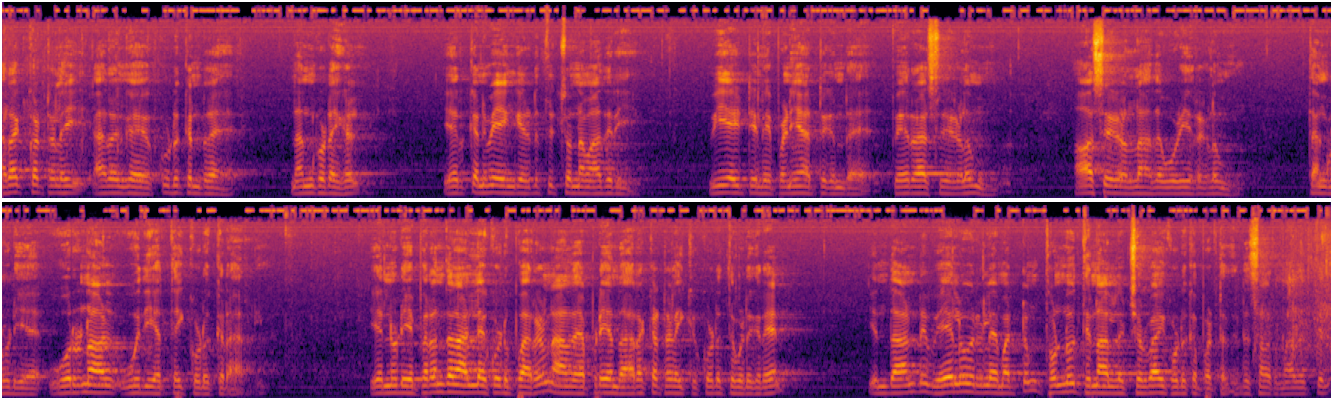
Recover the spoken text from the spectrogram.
அறக்கட்டளை அரங்க கொடுக்கின்ற நன்கொடைகள் ஏற்கனவே இங்கே எடுத்து சொன்ன மாதிரி விஐடியில் பணியாற்றுகின்ற பேராசிரியர்களும் ஆசிரியர்கள் அல்லாத ஊழியர்களும் தங்களுடைய ஒரு நாள் ஊதியத்தை கொடுக்கிறார்கள் என்னுடைய பிறந்த நாளில் கொடுப்பார்கள். நான் அதை அப்படியே அந்த அறக்கட்டளைக்கு கொடுத்து விடுகிறேன். இந்த ஆண்டு வேலூரில் மட்டும் தொண்ணூற்றி நாலு லட்சம் ரூபாய் கொடுக்கப்பட்டது. டிசம்பர் மாதத்தில்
